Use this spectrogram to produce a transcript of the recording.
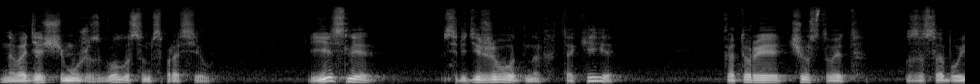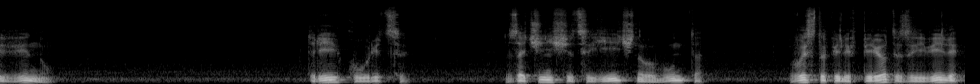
наводящим ужас голосом, спросил, «Есть ли среди животных такие, которые чувствуют за собой вину. Три курицы, зачинщицы яичного бунта, выступили вперед и заявили,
